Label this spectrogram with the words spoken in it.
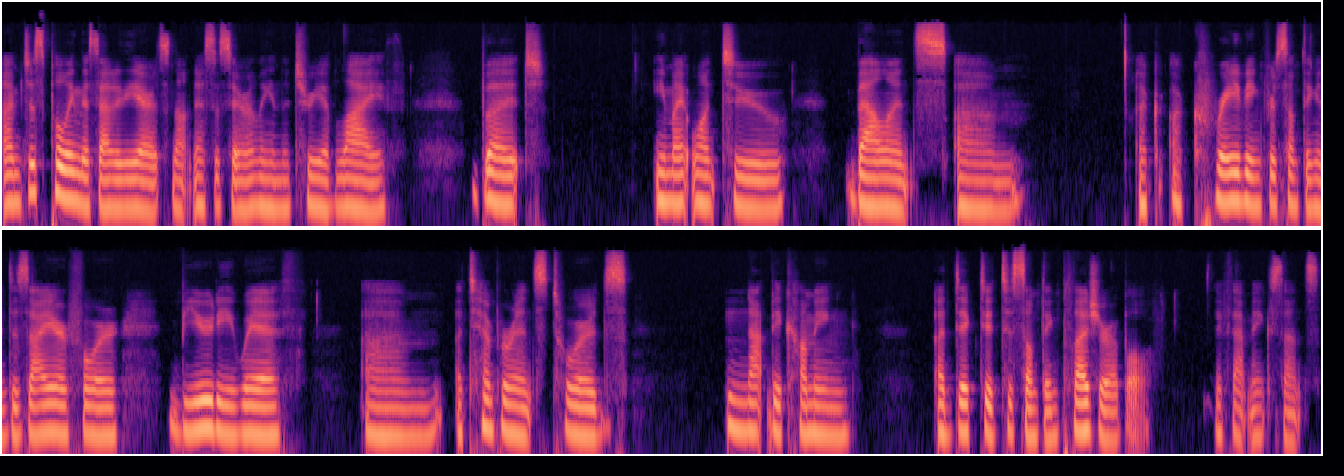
I'm just pulling this out of the air. It's not necessarily in the tree of life, but you might want to balance um, a, a, craving for something, a desire for beauty with um, a temperance towards not becoming addicted to something pleasurable, if that makes sense.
